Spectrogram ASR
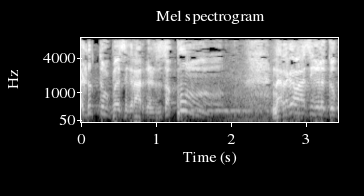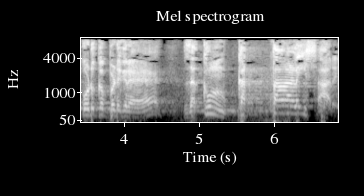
அடுத்தும் பேசுகிறார்கள் ஜக்கும் நரகவாசிகளுக்கு கொடுக்கப்படுகிற ஜக்கும் கத்தாழை சாறு.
